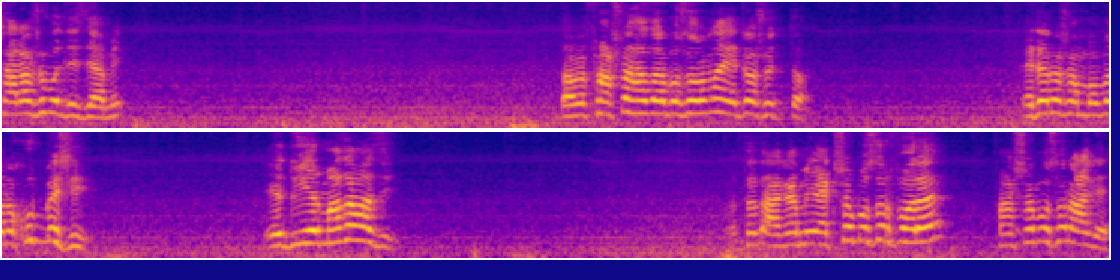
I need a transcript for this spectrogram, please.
সারাংশ বলতেছি আমি। তবে পাঁচশো হাজার বছরও না, এটাও সত্য। এটারও সম্ভাবনা খুব বেশি। এই দুইয়ের মাঝামাঝি। অর্থাৎ আগামী একশো বছর পরে, পাঁচশো বছর আগে।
